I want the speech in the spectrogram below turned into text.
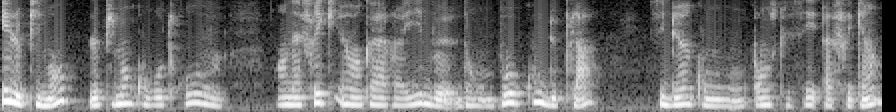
et le piment, le piment qu'on retrouve en Afrique et en Caraïbes dans beaucoup de plats, si bien qu'on pense que c'est africain,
